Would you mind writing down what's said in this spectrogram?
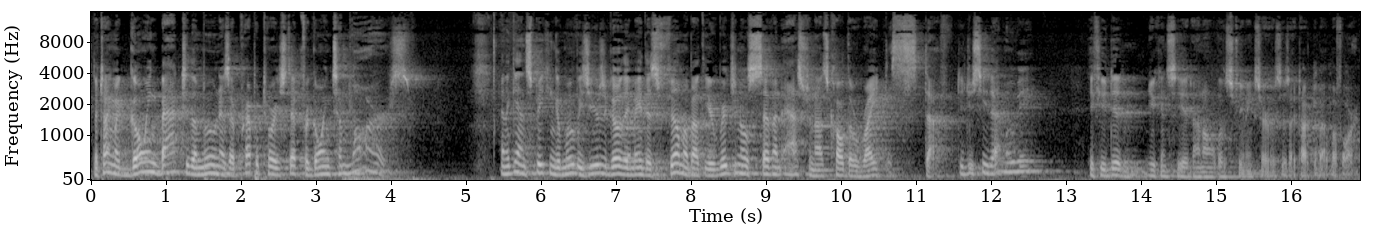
They're talking about going back to the moon as a preparatory step for going to Mars. And again, speaking of movies, years ago they made this film about the original seven astronauts called The Right Stuff. Did you see that movie? If you didn't, you can see it on all those streaming services I talked about before.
